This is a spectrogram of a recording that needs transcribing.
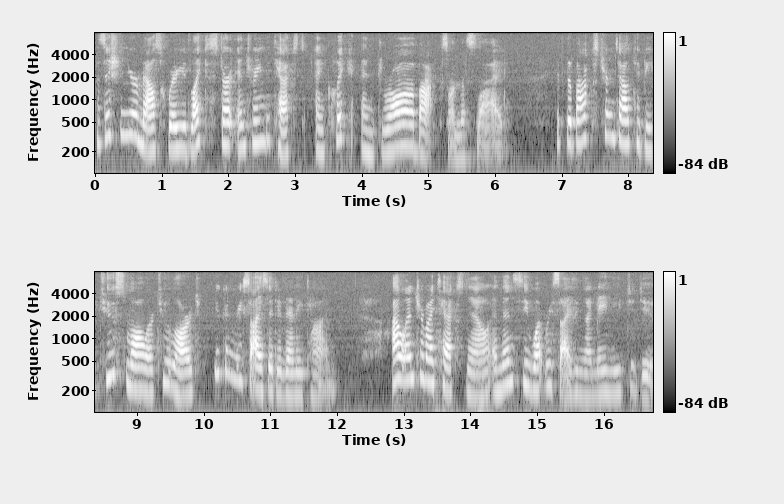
Position your mouse where you'd like to start entering the text and click and draw a box on the slide. If the box turns out to be too small or too large, you can resize it at any time. I'll enter my text now and then see what resizing I may need to do.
